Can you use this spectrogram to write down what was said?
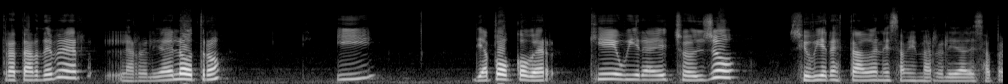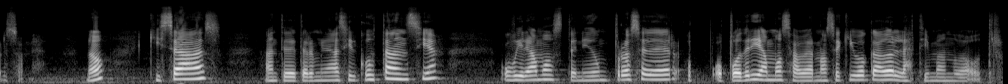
tratar de ver la realidad del otro y de a poco ver qué hubiera hecho yo si hubiera estado en esa misma realidad de esa persona, ¿no? Quizás ante determinada circunstancia hubiéramos tenido un proceder o, podríamos habernos equivocado lastimando a otro,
